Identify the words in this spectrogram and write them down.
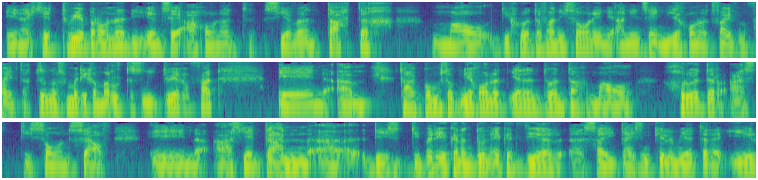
en hy gee twee bronne, die een sê 887 maal die grootte van die son en die ander sê 955. Toe ons sommer die gemiddeld tussen die twee gevat en ehm um, daar kom ons op 921 maal groter as die son self. En as jy dan uh, die die berekening doen ek het weer uh, sy 1000 km/h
